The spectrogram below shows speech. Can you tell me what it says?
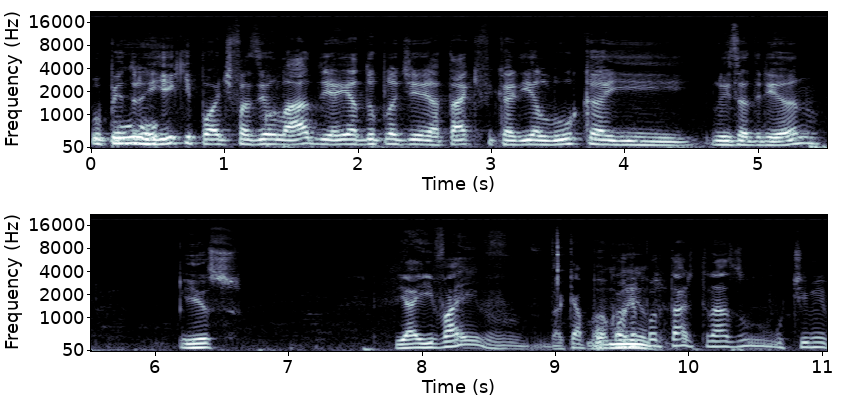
O Pedro O- Henrique pode fazer o lado, e aí a dupla de ataque ficaria Luca e Luiz Adriano. Isso. E aí vai, daqui a pouco Vamos a indo. reportagem traz o, o time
